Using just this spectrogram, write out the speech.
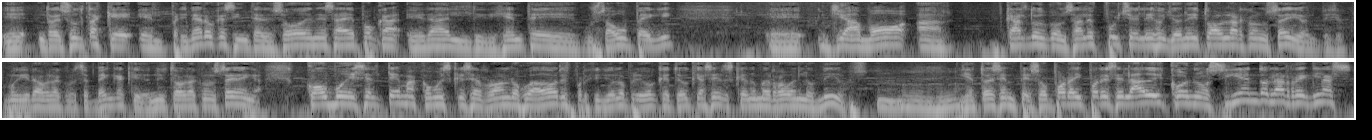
Eh, resulta que el primero que se interesó en esa época era el dirigente Gustavo Pegui. Eh, llamó a Carlos González Puche y le dijo, yo necesito hablar con usted. Y yo, "Yo, ¿cómo ir a hablar con usted? Venga, que yo necesito hablar con usted, venga. ¿Cómo es el tema? ¿Cómo es que se roban los jugadores? Porque yo lo primero que tengo que hacer es que no me roben los míos. Y entonces empezó por ahí, por ese lado, y conociendo las reglas,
